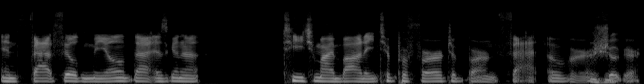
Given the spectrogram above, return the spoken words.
and fat filled meal that is going to teach my body to prefer to burn fat over Mhm. sugar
